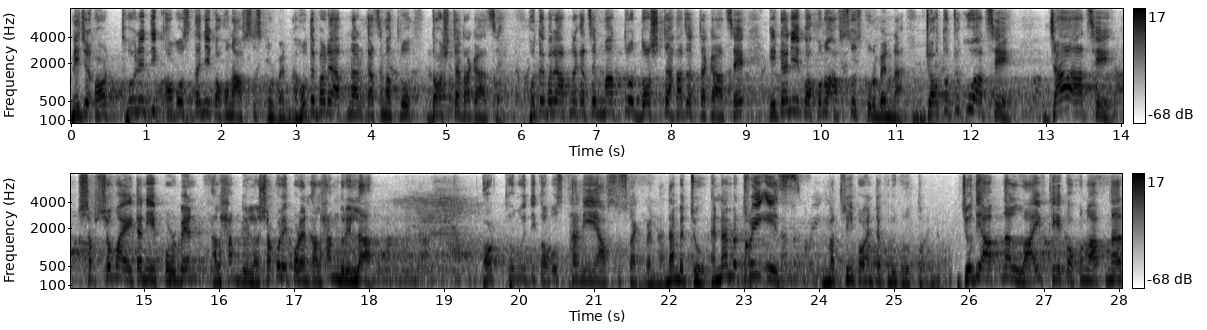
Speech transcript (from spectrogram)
নিজের অর্থনৈতিক অবস্থা নিয়ে কখনো আফসোস করবেন না। হতে পারে আপনার কাছে মাত্র দশটা টাকা আছে। হতে পারে আপনার কাছে মাত্র দশটা হাজার টাকা আছে। এটা নিয়ে কখনো আফসোস করবেন না। যতটুকু আছে, যা আছে, সবসময় এটা নিয়ে পড়বেন। আলহামদুলিল্লাহ। সকলেই পড়েন আলহামদুলিল্লাহ। অর্থনৈতিক অবস্থা নিয়ে আফসোস রাখবেন না। Number two and number three is number three পয়েন্টটা খুবই গুরুত্বপূর্ণ। যদি আপনার লাইফ থেকে কখনো আপনার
